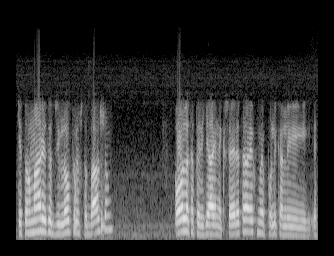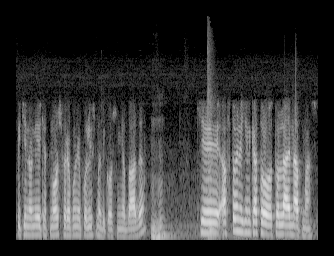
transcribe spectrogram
και τον Μάριο τον Τζιλόπουλο στον μπάσο. Όλα τα παιδιά είναι εξαίρετα, έχουμε πολύ καλή επικοινωνία και ατμόσφαιρα που είναι πολύ σημαντικό σε μια μπάντα. Και αυτό είναι γενικά το, το line-up μας.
